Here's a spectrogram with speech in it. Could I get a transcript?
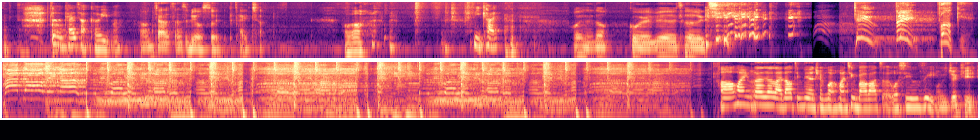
这个开场可以吗？好像加了三十六岁的开场。好了，你开。欢迎来到鬼月特辑。One, two, three, funk it. 好，欢迎大家来到今天的全馆环境八八折，我是 UZ 我。是 Jacky，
